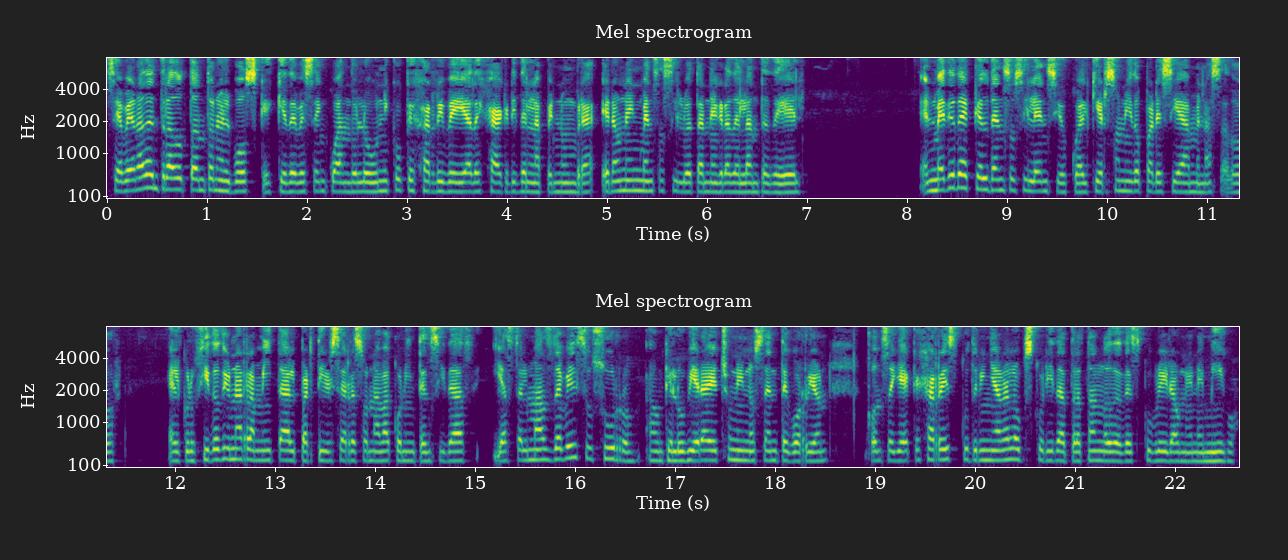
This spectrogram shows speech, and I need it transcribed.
Se habían adentrado tanto en el bosque que de vez en cuando lo único que Harry veía de Hagrid en la penumbra era una inmensa silueta negra delante de él. En medio de aquel denso silencio cualquier sonido parecía amenazador. El crujido de una ramita al partirse resonaba con intensidad, y hasta el más débil susurro, aunque lo hubiera hecho un inocente gorrión, conseguía que Harry escudriñara la obscuridad tratando de descubrir a un enemigo.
